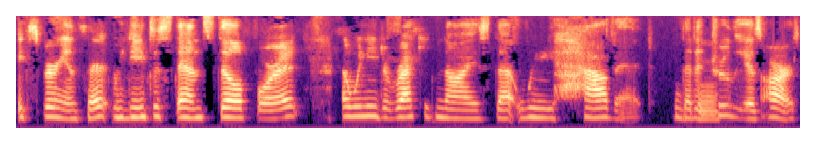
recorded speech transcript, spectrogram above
experience it. We need to stand still for it. And we need to recognize that we have it mm-hmm. that it mm-hmm. truly is ours.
